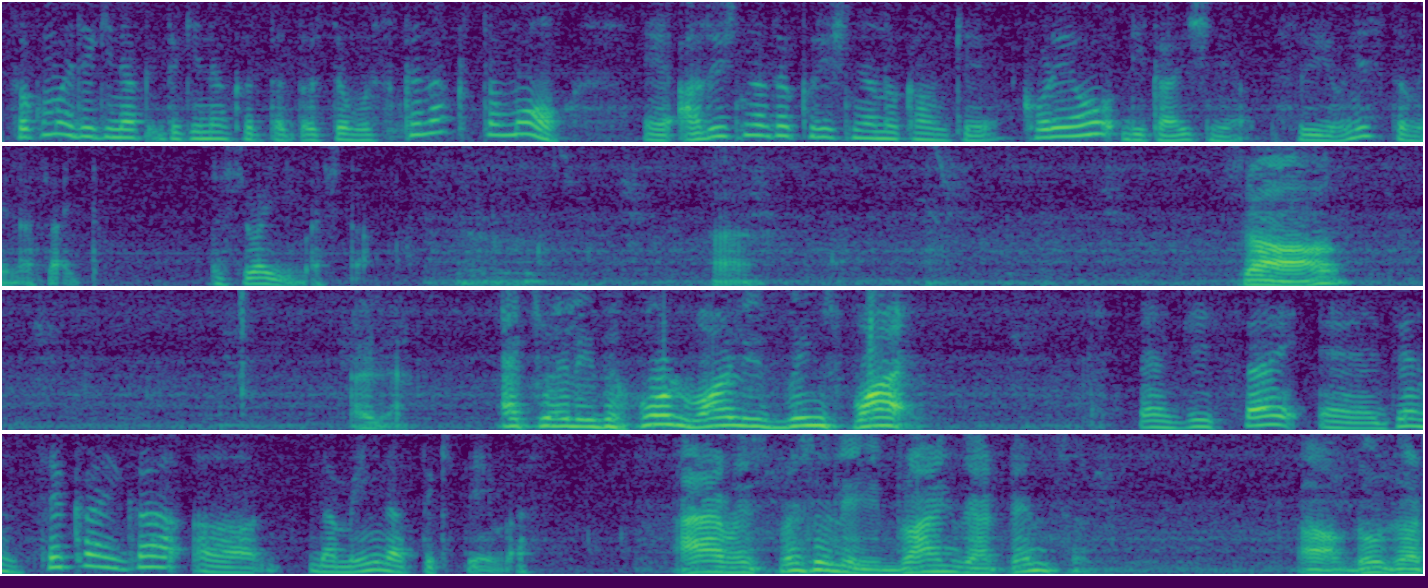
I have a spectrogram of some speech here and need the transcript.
そこまでできなできなかったとしても少なくともえーアルシナとクリシナの関係これを理解しなするように努めなさいと私は言いました。Uh, so, uh, actually the whole world is being spoiled. えー実際、えー全世界があーダメになってきています I am especially drawing the attention of those who are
